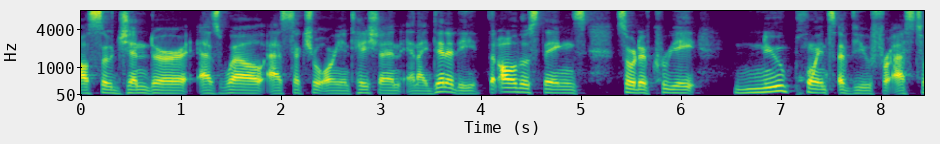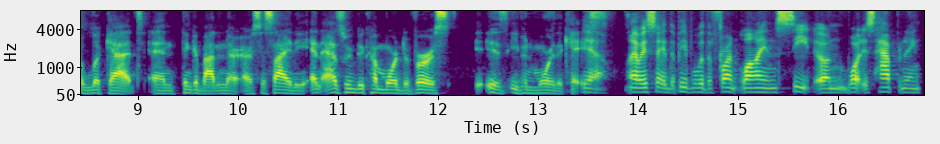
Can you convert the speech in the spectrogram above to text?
also gender, as well as sexual orientation and identity, that all of those things sort of create new points of view for us to look at and think about in our, our society. And as we become more diverse, is even more the case. Yeah, I always say the people with the front line seat on what is happening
